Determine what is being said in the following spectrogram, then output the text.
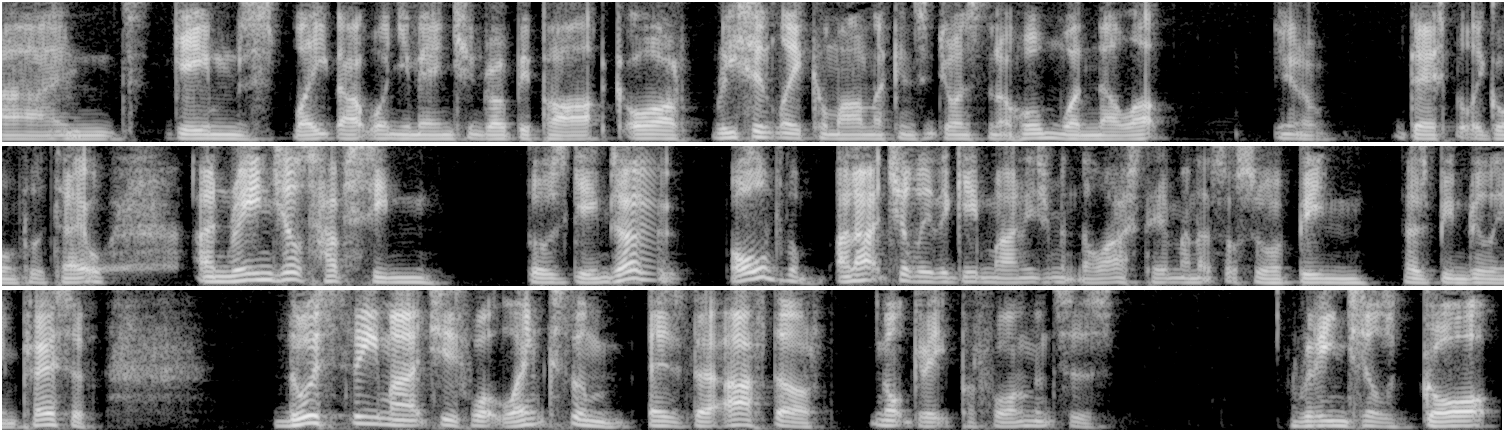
And mm-hmm. games like that one you mentioned, Rugby Park, or recently Kilmarnock and St Johnstone at home, 1 0 up, you know, desperately going for the title. And Rangers have seen those games out all of them. And actually, the game management in the last ten minutes or so have been has been really impressive. Those three matches, what links them is that after not great performances, Rangers got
